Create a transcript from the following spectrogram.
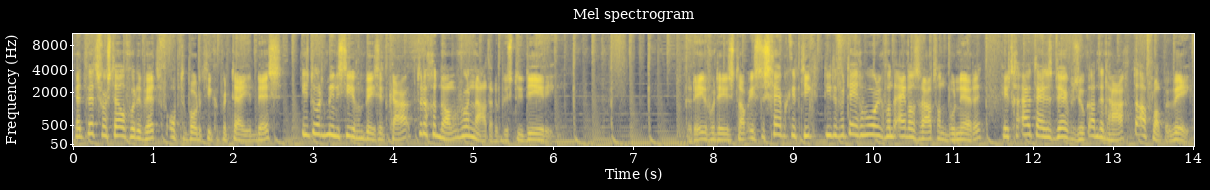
Het wetsvoorstel voor de wet op de politieke partijen BES is door het ministerie van BZK teruggenomen voor nadere bestudering. De reden voor deze stap is de scherpe kritiek die de vertegenwoordiger van de Eilandsraad van Bonaire heeft geuit tijdens het werkbezoek aan Den Haag de afgelopen week.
